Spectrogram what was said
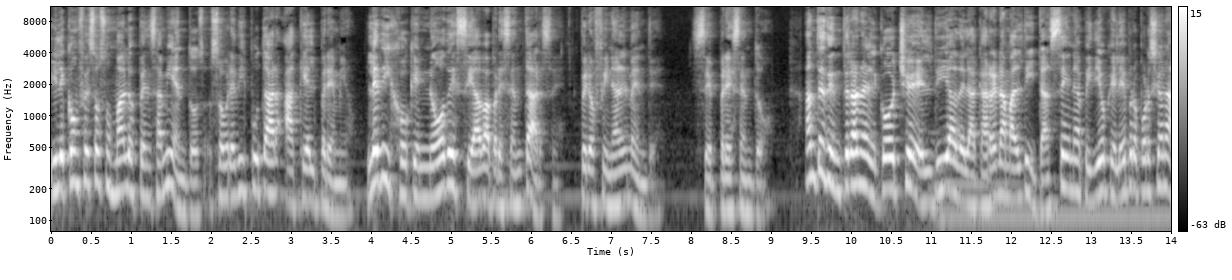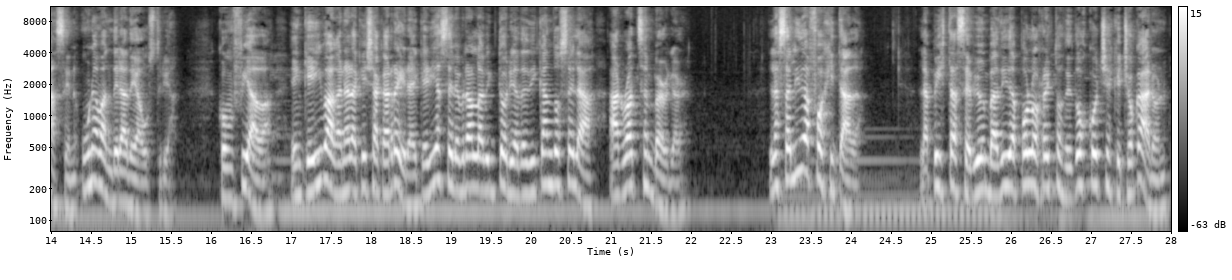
y le confesó sus malos pensamientos sobre disputar aquel premio. Le dijo que no deseaba presentarse, pero finalmente se presentó. Antes de entrar en el coche el día de la carrera maldita, Senna pidió que le proporcionasen una bandera de Austria. Confiaba en que iba a ganar aquella carrera y quería celebrar la victoria dedicándosela a Ratzenberger. La salida fue agitada. La pista se vio invadida por los restos de dos coches que chocaron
